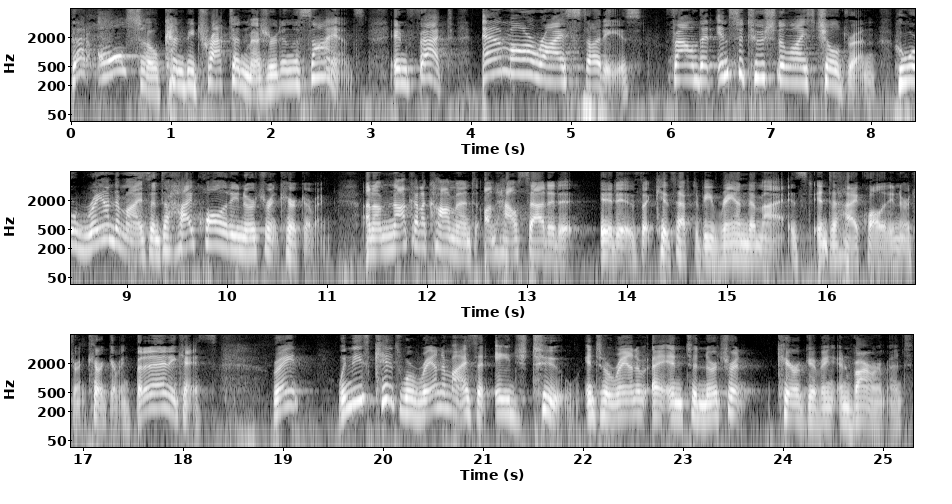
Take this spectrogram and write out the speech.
that also can be tracked and measured in the science. In fact, MRI studies found that institutionalized children who were randomized into high quality nurturant caregiving, and I'm not going to comment on how sad it, it is that kids have to be randomized into high quality nurturant caregiving, but in any case, right? When these kids were randomized at age two into, random, uh, into nurturant caregiving environment,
